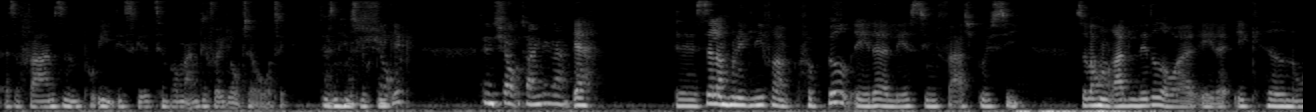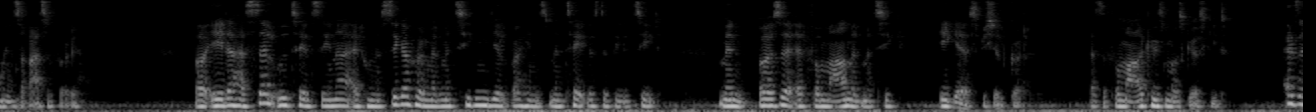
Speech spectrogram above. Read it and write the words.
altså farens sådan poetiske temperament, det får ikke lov til at overtage. Det er sådan hendes logik, ikke? Det er en sjov tankegang. Øh, selvom hun ikke ligefrem forbød Ada at læse sin fars poesi, så var hun ret lettet over, at Ada ikke havde nogen interesse for det. Og Ada har selv udtalt senere, at hun er sikker på, at matematikken hjælper hendes mentale stabilitet, men også at for meget matematik ikke er specielt godt. Altså for meget kan ligesom også gøre skidt. Altså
